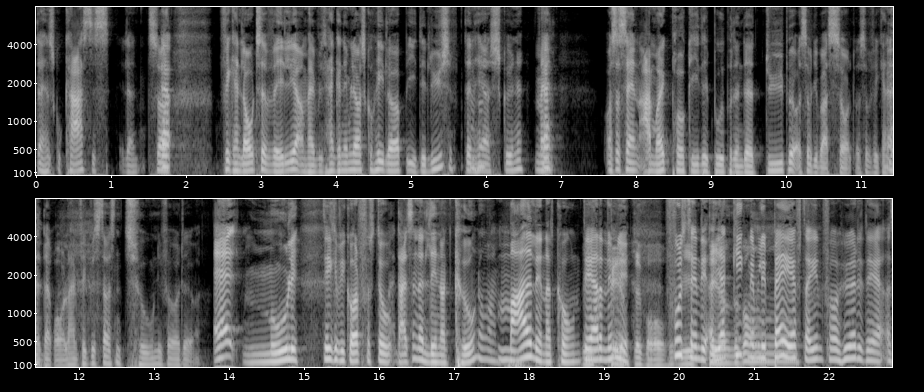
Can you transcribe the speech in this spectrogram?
da han skulle castes, eller, så Ja. fik han lov til at vælge, om han ville. Han kan nemlig også gå helt op i det lyse, den Mhm. her skønne mand. Ja. Og så sagde han, ej, må jeg ikke prøve at give det et bud på den der dybe, og så var de bare solgt, og så fik han Ja. den der rolle. Han fik vist også en Tony for det, alt muligt. Det kan vi godt forstå. Der er sådan en Leonard Cohen over. Meget Leonard Cohen. Det er der nemlig fuldstændig. Og jeg gik nemlig bagefter ind for at høre det der, og,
